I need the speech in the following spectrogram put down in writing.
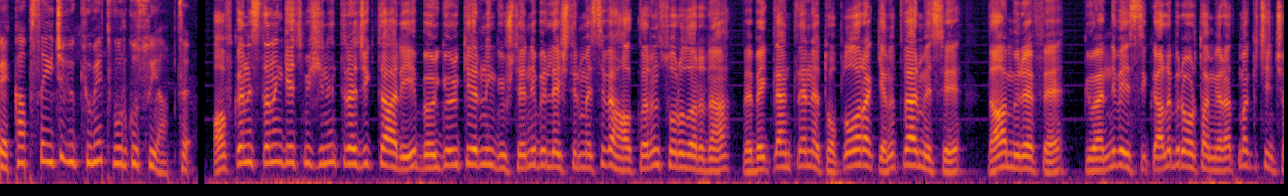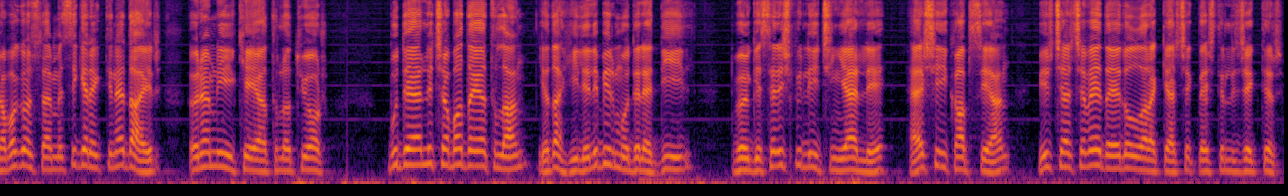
ve kapsayıcı hükümet vurgusu yaptı. Afganistan'ın geçmişinin trajik tarihi, bölge ülkelerinin güçlerini birleştirmesi ve halkların sorularına ve beklentilerine toplu olarak yanıt vermesi, daha müreffeh, güvenli ve istikrarlı bir ortam yaratmak için çaba göstermesi gerektiğine dair önemli ilkeyi hatırlatıyor. Bu değerli çaba dayatılan ya da hileli bir modele değil, bölgesel işbirliği için yerli, her şeyi kapsayan bir çerçeveye dayalı olarak gerçekleştirilecektir.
